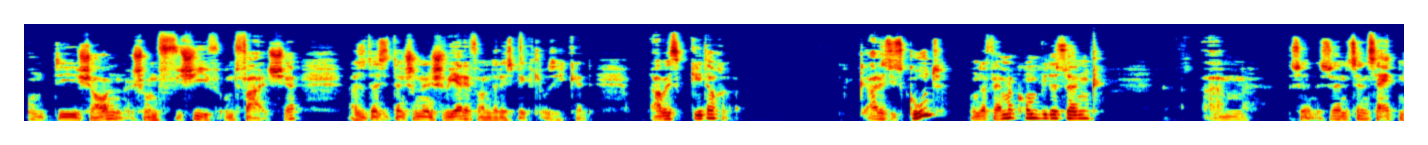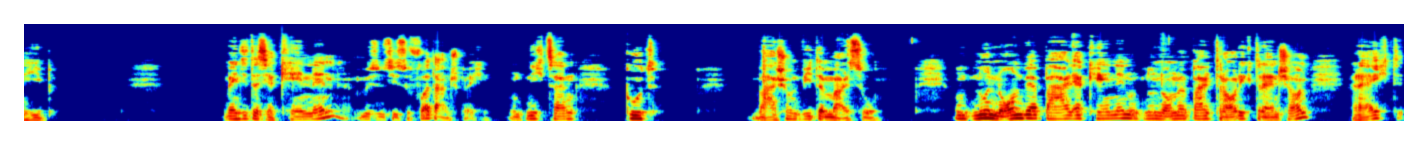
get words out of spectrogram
und die schauen schon schief und falsch, ja, also das ist dann schon eine schwere Form der Respektlosigkeit. Aber es geht auch alles ist gut und auf einmal kommt wieder so ein, ähm, so ein, so ein, so ein Seitenhieb. Wenn Sie das erkennen, müssen Sie sofort ansprechen und nicht sagen, gut, war schon wieder mal so. Und nur nonverbal erkennen und nur nonverbal traurig reinschauen reicht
